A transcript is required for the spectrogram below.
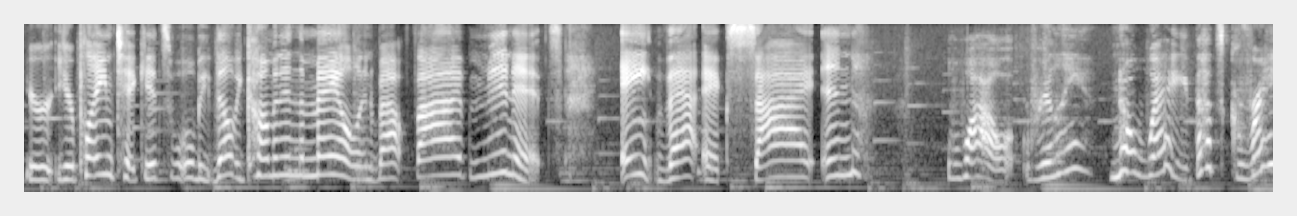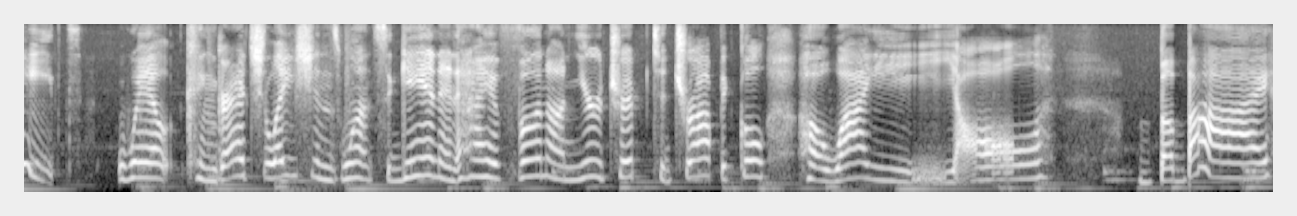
your your plane tickets will be they'll be coming in the mail in about 5 minutes. Ain't that exciting? Wow, really? No way, that's great! Well, congratulations once again and have fun on your trip to tropical Hawaii, y'all. Bye-bye.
